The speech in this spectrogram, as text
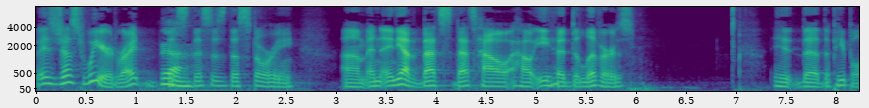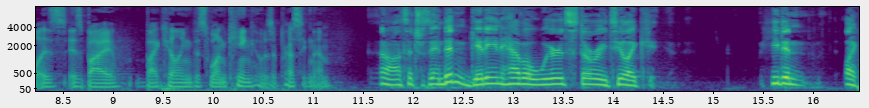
it's just weird, right? This Yeah. this is the story, um, and and yeah, that's that's how how Ehud delivers hi- the the people is is by by killing this one king who was oppressing them. Oh, that's interesting. And didn't Gideon have a weird story too? Like he didn't like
